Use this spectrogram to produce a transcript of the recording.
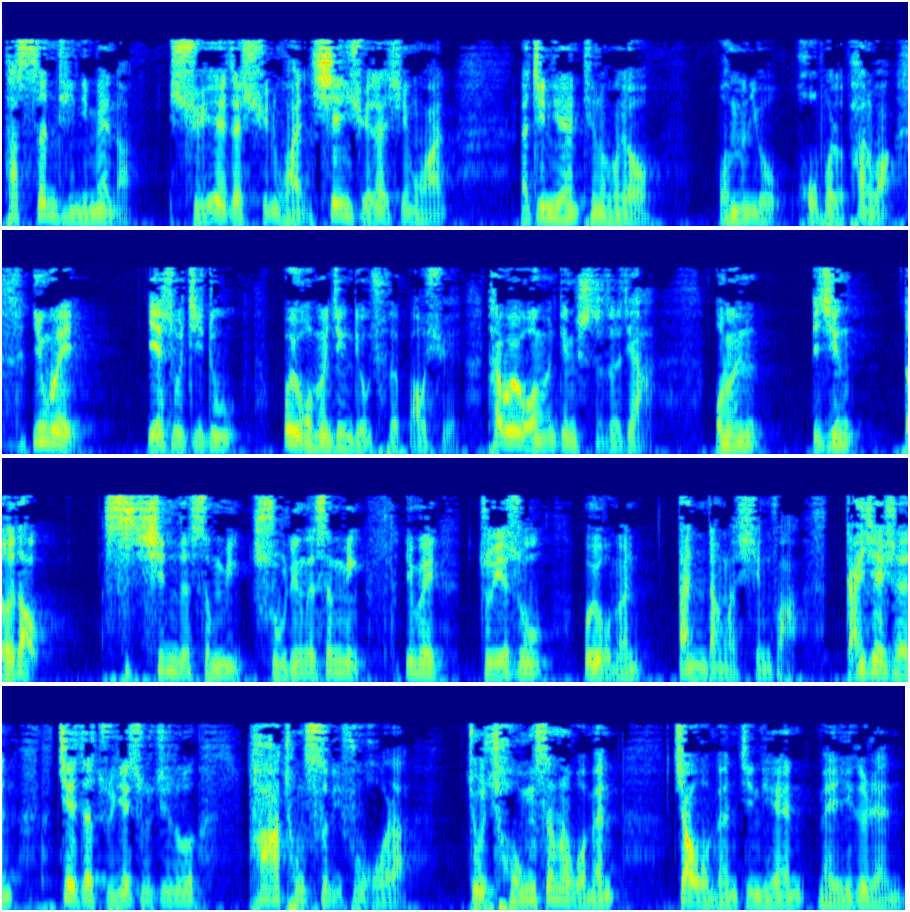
他身体里面啊血液在循环，鲜血在循环。那今天听众朋友，我们有活泼的盼望，因为。耶稣基督为我们已经流出了宝血，他为我们定十字架，我们已经得到新的生命、属灵的生命。因为主耶稣为我们担当了刑罚，感谢神，借着主耶稣基督，他从死里复活了，就重生了我们，叫我们今天每一个人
